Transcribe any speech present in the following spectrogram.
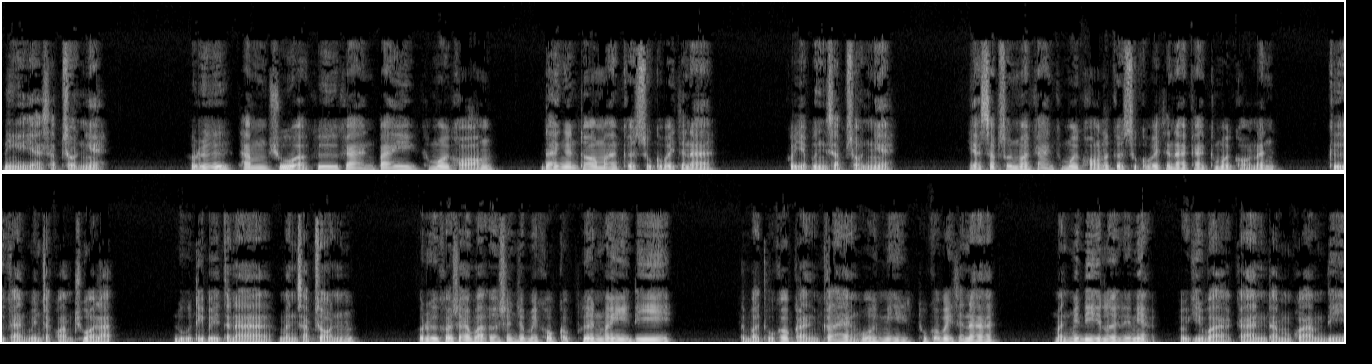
นี่ไงอย่าสับสนไงหรือทำชั่วคือการไปขโมยของได้เงินทองมาเกิดสุขเวทนา ก็อย่าพึงสับสนไง อย่าสับสนว่าการขโมยของแล้วเกิดสุขเวทนาการขโมยของนั้น คือการเว้นจากความชั่วละ ดูที่เวทนา มันสับสน หรือเข้าใจว่าเออฉันจะไม่คบกับเพื่อนไม่ดี แต่ว่าถูกเขากันแกล้งโอ้ยมีทุกขเวทนา มันไม่ดีเลยนะเนี่ยเราคิดว่าการทำความดี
